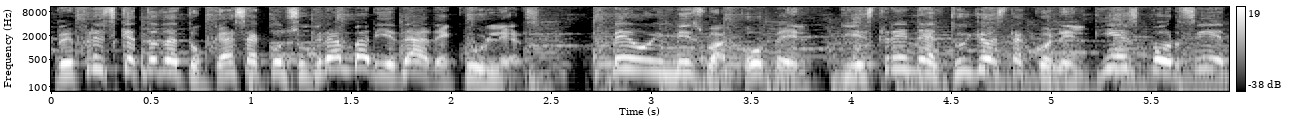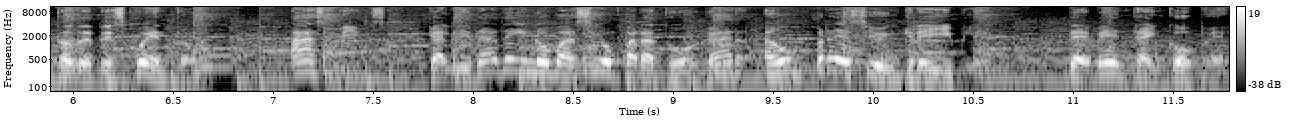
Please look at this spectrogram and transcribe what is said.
Refresca toda tu casa con su gran variedad de coolers. Ve hoy mismo a Coppel y estrena el tuyo hasta con el 10% de descuento. Aspix, calidad e innovación para tu hogar a un precio increíble. De venta en Coppel.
